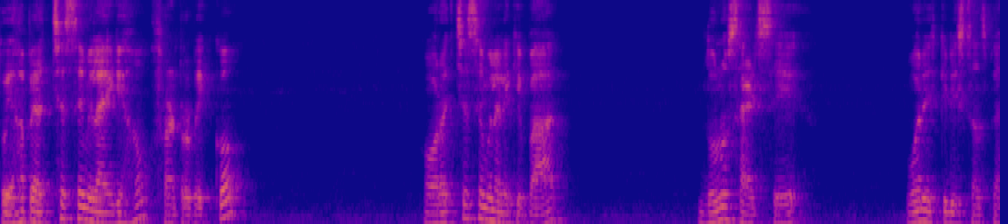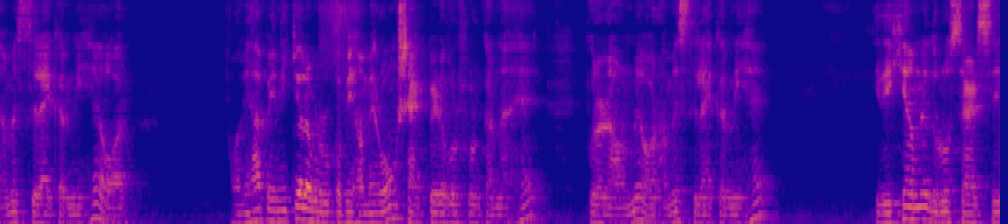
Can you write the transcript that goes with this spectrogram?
तो यहाँ पे अच्छे से मिलाएँगे हम फ्रंट और बैक को। और अच्छे से मिलाने के बाद दोनों साइड से वन इंच की डिस्टेंस पे हमें सिलाई करनी है और और यहाँ पे नीचे वाला बॉर्डर को भी हमें रॉन्ग साइड पे डबल फोल्ड करना है पूरा राउंड में और हमें सिलाई करनी है। ये देखिए हमने दोनों साइड से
